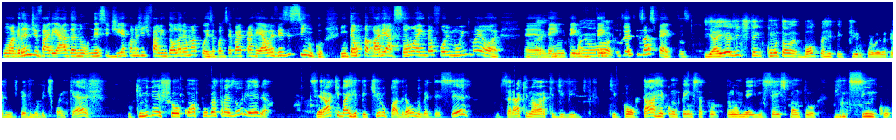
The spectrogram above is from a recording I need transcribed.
uma grande variada no nesse dia, quando a gente fala em dólar, é uma coisa, quando você vai para real, é vezes cinco. Então a variação ainda foi muito maior. É, tem, tem, tem todos esses aspectos. E aí a gente tem, como eu tá, volto a repetir o problema que a gente teve no Bitcoin Cash, o que me deixou com a pulga atrás da orelha. Será que vai repetir o padrão no BTC? Será que na hora que divide, que cortar a recompensa pelo meio em 6,25,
